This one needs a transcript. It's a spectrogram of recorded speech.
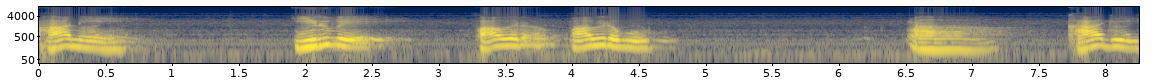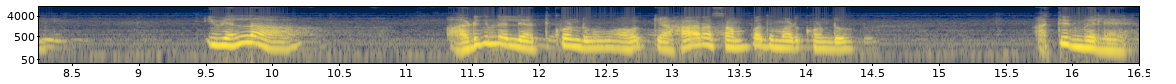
ಆನೆ ಇರುವೆ, ಪಾವಿರ, ಪಾವಿರವು ಕಾಗೆ, ಇವೆಲ್ಲ ಹಡಗಿನಲ್ಲಿ ಹತ್ಕೊಂಡು ಅವಕ್ಕೆ ಆಹಾರ ಸಂಪಾದನೆ ಮಾಡಿಕೊಂಡು ಹತ್ತಿದ ಮೇಲೆ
